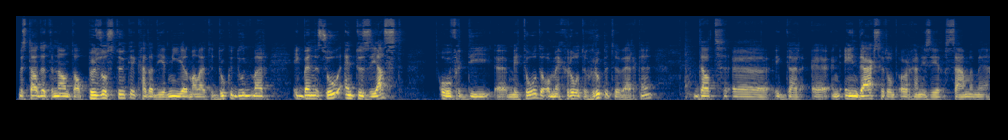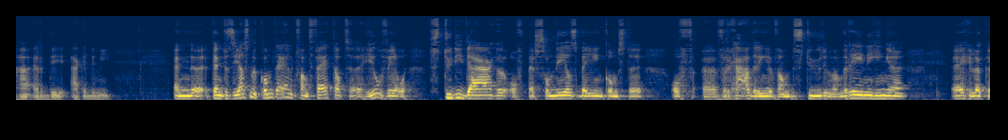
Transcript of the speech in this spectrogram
bestaat uit een aantal puzzelstukken. Ik ga dat hier niet helemaal uit de doeken doen, maar ik ben zo enthousiast over die uh, methode om met grote groepen te werken, dat uh, ik daar uh, een eendaagse rond organiseer samen met HRD Academy. En uh, het enthousiasme komt eigenlijk van het feit dat heel veel studiedagen of personeelsbijeenkomsten of vergaderingen van besturen van verenigingen eigenlijk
